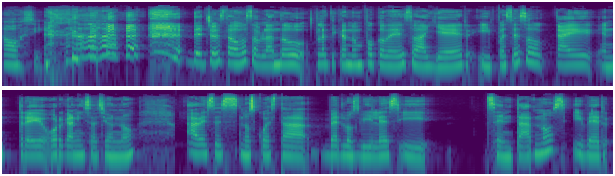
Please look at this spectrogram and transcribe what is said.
Oh, sí. De hecho, estábamos hablando, platicando un poco de eso ayer y pues eso cae entre organización, ¿no? A veces nos cuesta ver los biles y sentarnos y ver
